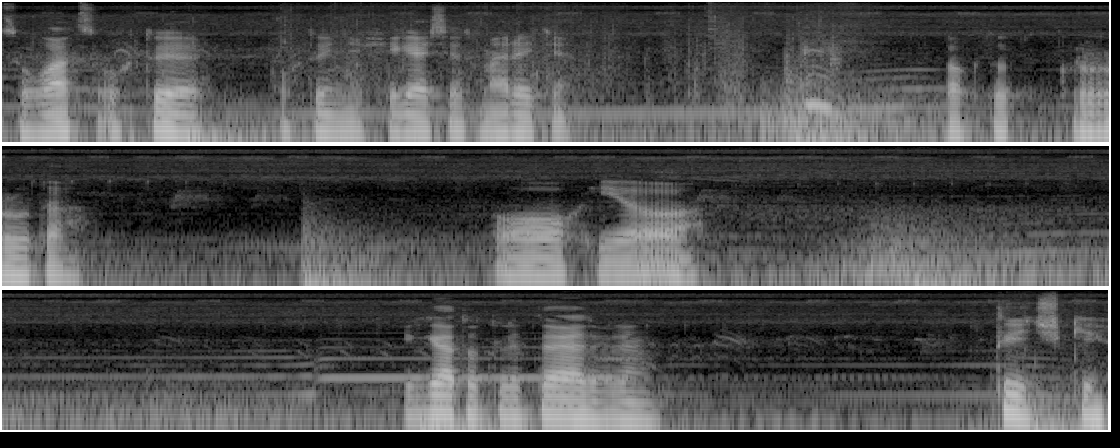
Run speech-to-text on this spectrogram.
суваться. Ух ты. Ух ты, нифига себе, смотрите. Как тут круто. Ох, ё. Фига тут летает, блин. Тычки.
